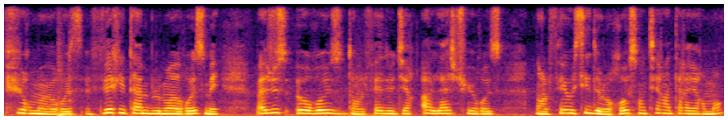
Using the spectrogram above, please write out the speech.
purement heureuse, véritablement heureuse, mais pas juste heureuse dans le fait de dire ah là je suis heureuse, dans le fait aussi de le ressentir intérieurement,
